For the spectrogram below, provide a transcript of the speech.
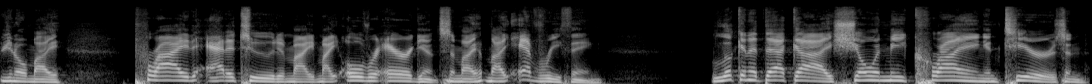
you know my pride attitude and my my over arrogance and my my everything looking at that guy showing me crying and tears and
